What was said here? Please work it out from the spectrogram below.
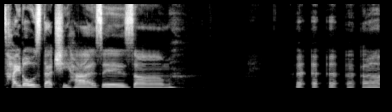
titles that she has is um uh, uh, uh, uh, uh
